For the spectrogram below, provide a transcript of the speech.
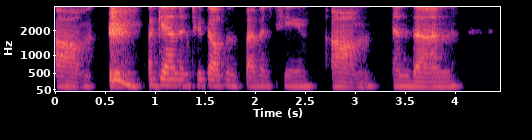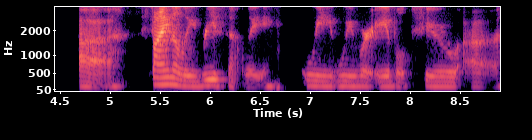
um, again in 2017 um, and then uh, finally recently we we were able to uh,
